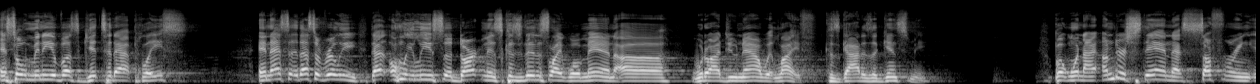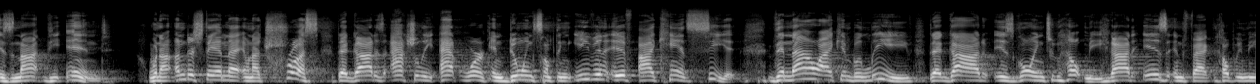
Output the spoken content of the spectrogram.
And so many of us get to that place. And that's a, that's a really, that only leads to darkness because then it's like, well, man, uh, what do I do now with life? Because God is against me. But when I understand that suffering is not the end, when I understand that and when I trust that God is actually at work and doing something, even if I can't see it, then now I can believe that God is going to help me. God is, in fact, helping me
